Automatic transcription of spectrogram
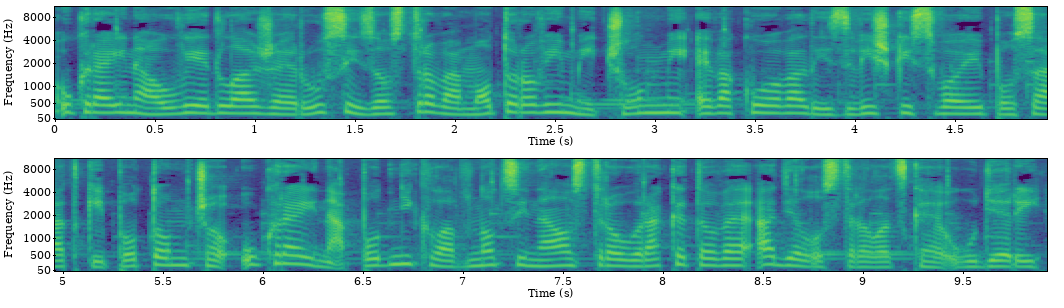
Ukrajina uviedla, že Rusi z ostrova motorovými člnmi evakuovali zvyšky svojej posádky po tom, čo Ukrajina podnikla v noci na ostrov raketové a delostrelecké údery.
